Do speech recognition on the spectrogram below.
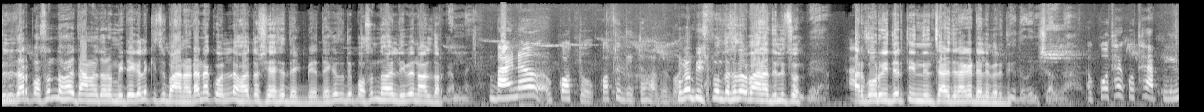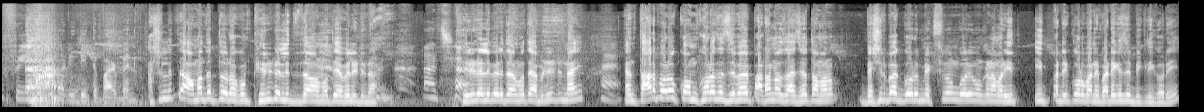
যদি তার পছন্দ হয় দামে ধরো মিটে গেলে কিছু বায়না টানা করলে হয়তো সে এসে দেখবে। দেখে যদি পছন্দ হয় নিবে নাহলে দরকার নেই। বায়না কত? কত দিতে হবে? ওখানে বিশ পঞ্চাশ হাজার বায়না দিলে চলবে। আর গরু ঈদের তিন দিন চার দিন আগে ডেলিভারি দিয়ে দেবো ইনশাল্লাহ। কোথায় কোথায় আপনি ফ্রি ডেলিভারি দিতে পারবেন? আসলে তো আমাদের তো ওরকম ফ্রি ডেলিভারি দেওয়ার মতো অ্যাবিলিটি নাই। আচ্ছা। ফ্রি ডেলিভারি দেওয়ার মতো অ্যাবিলিটি নাই। হ্যাঁ। তারপরেও কম খরচে যেভাবে পাঠানো যায় যেহেতু আমার বেশিরভাগ গরু ম্যাক্সিমাম গরু মনে করেন আমার ঈদ ঈদ পার্টি কোরবানি পার্টি কাছে বিক্রি করি।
